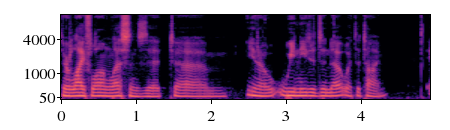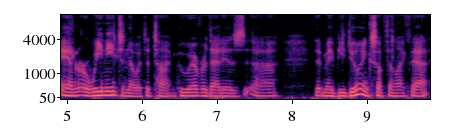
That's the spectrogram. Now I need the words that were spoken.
they're lifelong lessons that um, you know we needed to know at the time, and or we need to know at the time. Whoever that is uh, that may be doing something like that.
